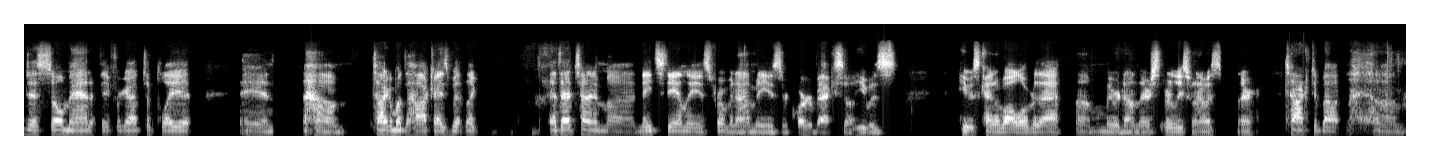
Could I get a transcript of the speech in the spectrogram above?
just so mad if they forgot to play it and um talking about the Hawkeyes but like at that time uh, Nate Stanley is from Menomonie is their quarterback so he was he was kind of all over that um, when we were down there or at least when I was there talked about um,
